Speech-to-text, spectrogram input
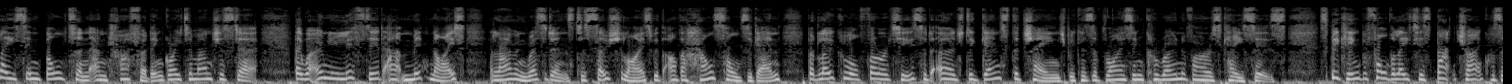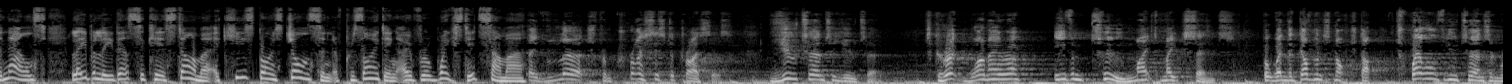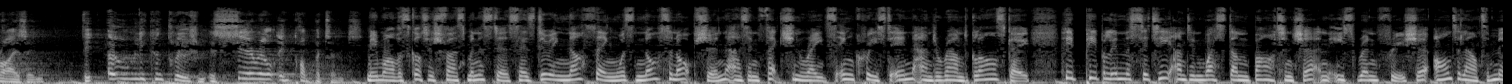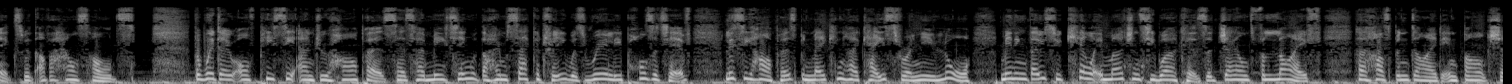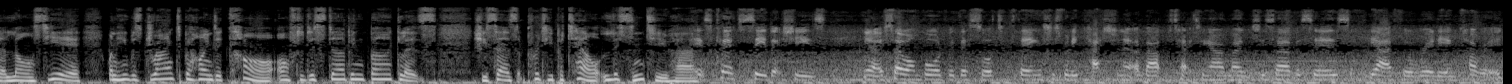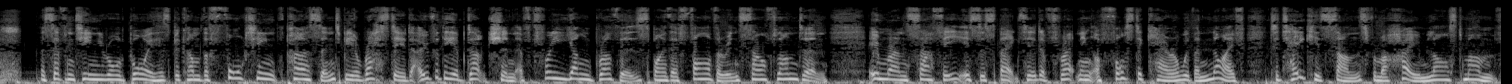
place in Bolton and Trafford in Greater Manchester. They were only lifted at midnight, allowing residents to socialise with other households again, but local authorities had urged against the change because of rising coronavirus cases. Speaking before the latest backtrack was announced, Labour leader Sir Starmer accused Boris Johnson of presiding over a wasted summer. They've lurched from crisis to crisis, U-turn to U-turn. To correct one error, even two might make sense. But when the government's notched up 12 U-turns and rising, the only conclusion is serial incompetence. Meanwhile, the Scottish First Minister says doing nothing was not an option as infection rates increased in and around Glasgow. People in the city and in West Dunbartonshire and East Renfrewshire aren't allowed to mix with other households. The widow of PC Andrew Harper says her meeting with the Home Secretary was really positive. Lissie Harper's been making her case for a new law, meaning those who kill emergency workers are jailed for life. Her husband died in Berkshire last year when he was dragged behind a car after disturbing burglars. She says Priti Patel listened to her. It's clear to see that she's you know, so on board with this sort of thing. She's really passionate about protecting our emergency services. Yeah, I feel really encouraged. A 17 year old boy has become the 14th person to be arrested over the abduction of three young brothers by their father in South London. Imran Safi is suspected of threatening a foster carer with a knife to take his sons from a home last month.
